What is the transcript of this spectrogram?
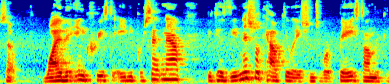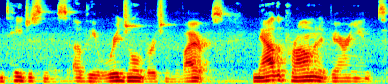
So, why the increase to 80% now? Because the initial calculations were based on the contagiousness of the original version of the virus. Now the prominent variant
